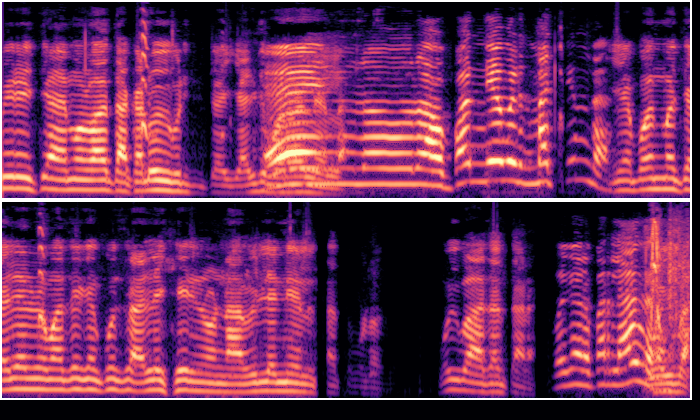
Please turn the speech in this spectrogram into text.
ಮೀರ್ ಐತಿ ಆಮೇಲೆ ಆ ಕಡೆ ಹೋಗಿ ಬಿಡ್ತಿದ್ದ ಜಲ್ದಿ ಇಲ್ಲ. ನಾವು ಬಂದ್ ಮಾಡಿದ್ ಮತ್ತಿಂದ? ಏ ಬಂದ್ ಮತ್ತೆ ಎಲ್ಲೆಲ್ಲ ಮಾತಾಡ್ಕೊಂಡ್ ಕೂತ್ರೆ ಅಲ್ಲೇ ಸೇರಿ ನೋಡಿ ನಾವು ಇಲ್ಲೇ ನೀರು ತತ್ ಬಿಡೋದು. ಹೋಗಿ ಬಾ ಅದಂತಾರ ಹೋಗ್ಯಾರ ಬರ್ಲಿ ಹಂಗ? ಹೋಗಿ ಬಾ.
